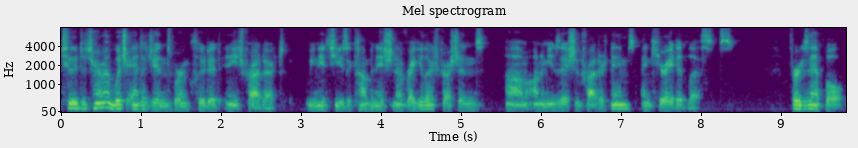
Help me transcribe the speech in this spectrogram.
To determine which antigens were included in each product, we need to use a combination of regular expressions um, on immunization product names and curated lists. For example,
